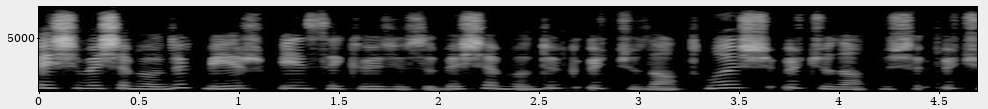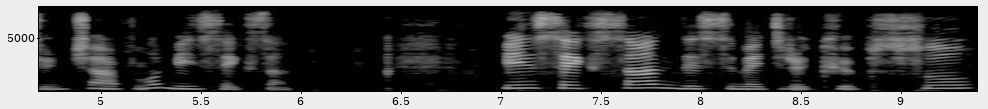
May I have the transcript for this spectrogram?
5'i 5'e böldük 1. 1800'ü 5'e böldük 360. 360'a 3'ün çarpımı 1080. 1080 desimetre küp su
